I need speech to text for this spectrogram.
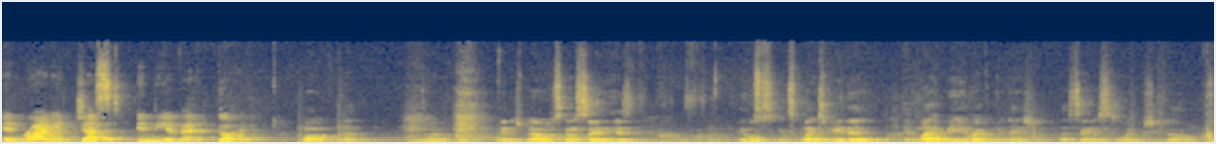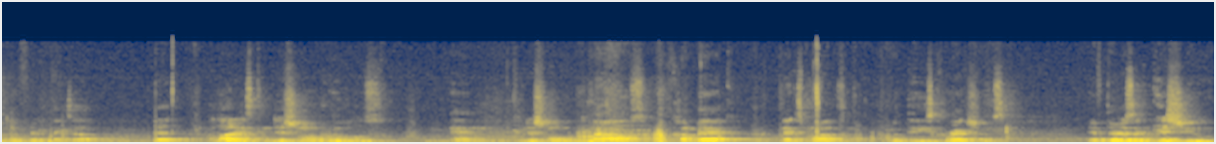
in writing, just in the event, go ahead. Well, uh, you go ahead and finish, but I was just gonna say is, it was explained to me that it might be a recommendation, not saying this is the way we should go, still figuring things out, that a lot of these conditional approvals and conditional denials come back next month with these corrections. If there is an issue,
